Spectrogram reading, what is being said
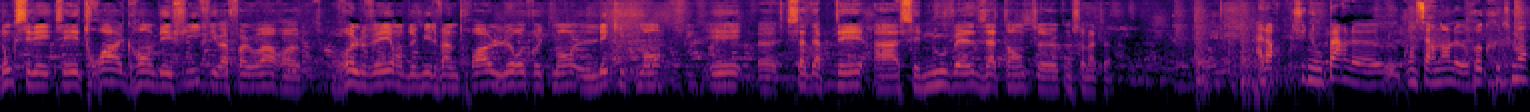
Donc c'est les, trois grands défis qu'il va falloir euh, relever en 2023, le recrutement, l'équipement et euh, s'adapter à ces nouvelles attentes euh, consommateurs. Alors, tu nous parles euh, concernant le recrutement,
